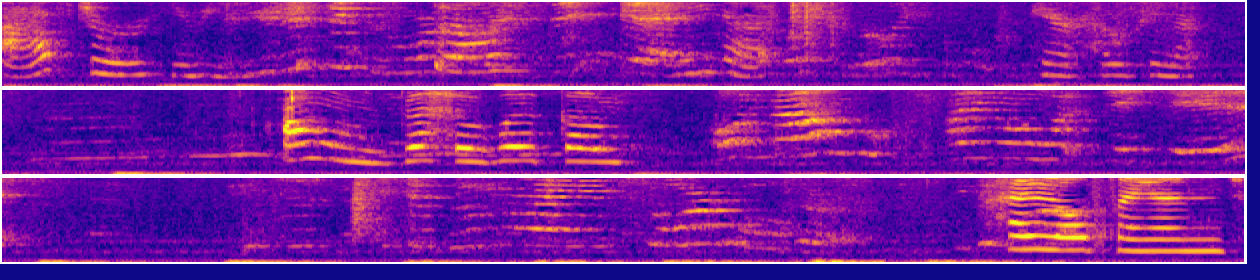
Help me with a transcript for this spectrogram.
after you eat. Um, peanut. Here, have a peanut. Um, better welcome. Oh, now I know what this is. It's a, it's a boomerang sword holder. Hello, friends.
